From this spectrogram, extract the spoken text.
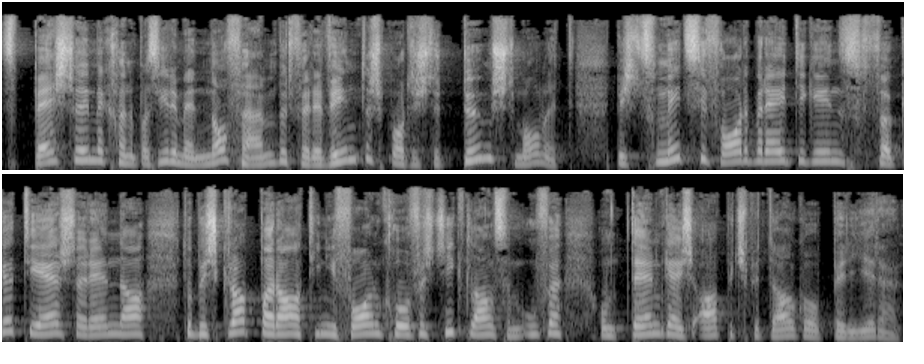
Das Beste, was mir passieren kann, im November für einen Wintersport ist der dümmste Monat. Du bist mit in Vorbereitung, es fängt die ersten Rennen an, du bist gerade parat, deine Formkurve steigt langsam auf und dann gehst du ab ins Spital operieren.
